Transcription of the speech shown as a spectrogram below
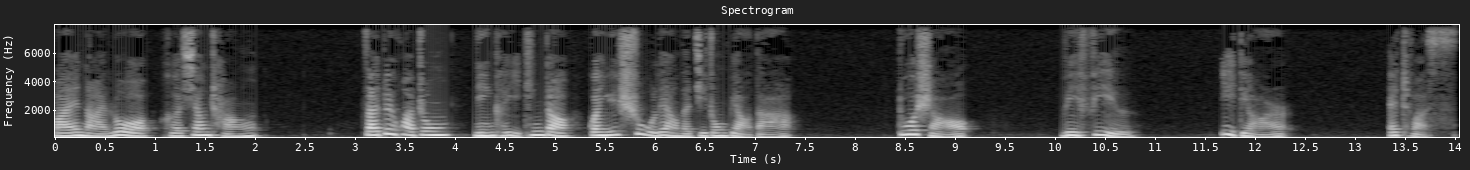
买奶酪和香肠。在对话中，您可以听到关于数量的几种表达：多少？（wie viel）、一点儿。（etwas）、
